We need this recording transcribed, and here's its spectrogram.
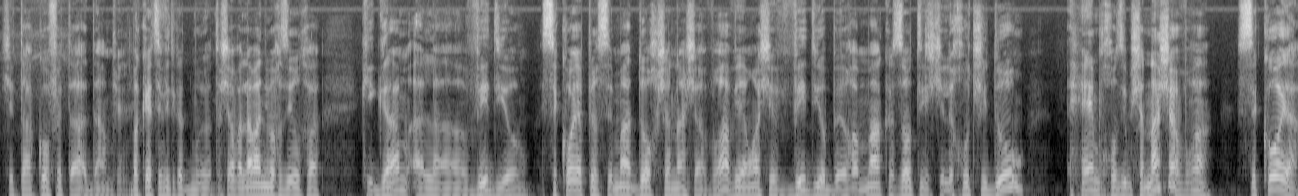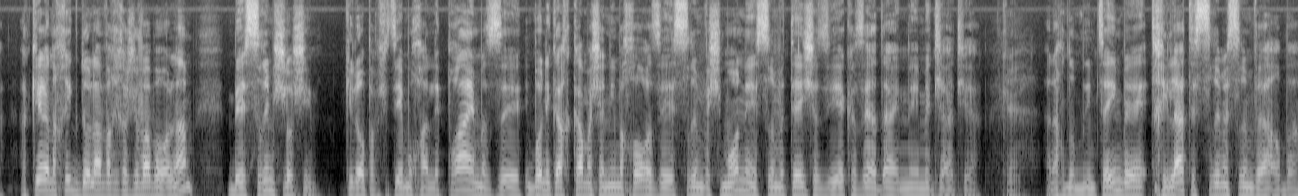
שתעקוף את האדם, כן. בקצב התקדמויות. עכשיו, למה אני מחזיר אותך? כי גם על הווידאו, סקויה פרסמה דוח שנה שעברה, והיא אמרה שווידאו ברמה כזאת של איכות שידור, הם חוזים שנה שעברה, סקויה, הקרן הכי גדולה והכי חשובה בעולם, ב-2030. כאילו, עוד פעם, שזה יהיה מוכן לפריים, אז אה, בוא ניקח כמה שנים אחורה, זה 28, 29, זה יהיה כזה עדיין אה, מג'עג'ע. כן. אנחנו נמצאים בתחילת 2024,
